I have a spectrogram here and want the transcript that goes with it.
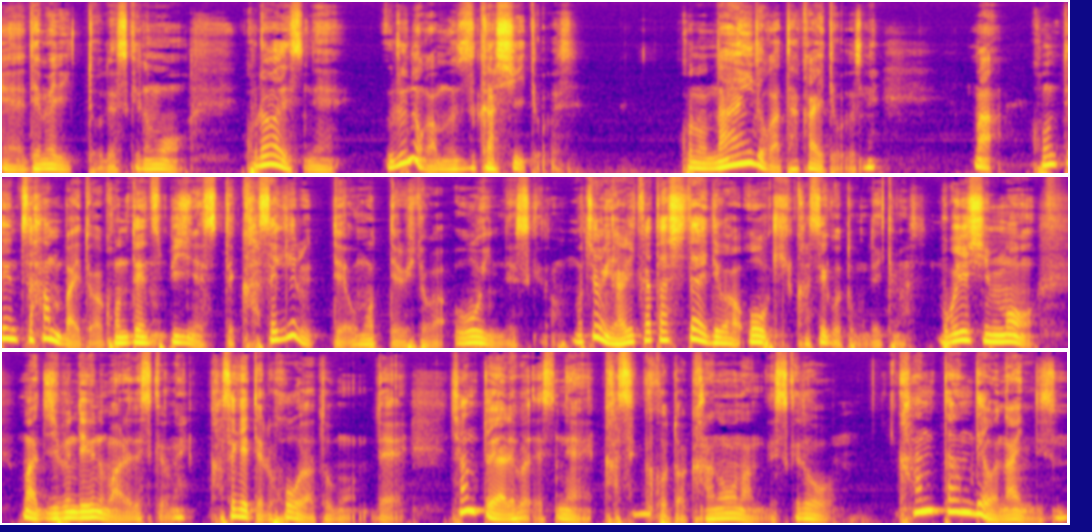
えデメリットですけども、これはですね、売るのが難しいってことです。この難易度が高いってことですね。まあ、コンテンツ販売とかコンテンツビジネスって稼げるって思ってる人が多いんですけど、もちろんやり方次第では大きく稼ぐこともできます。僕自身も、まあ自分で言うのもあれですけどね、稼げてる方だと思うんで、ちゃんとやればですね、稼ぐことは可能なんですけど、簡単ではないんですね。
